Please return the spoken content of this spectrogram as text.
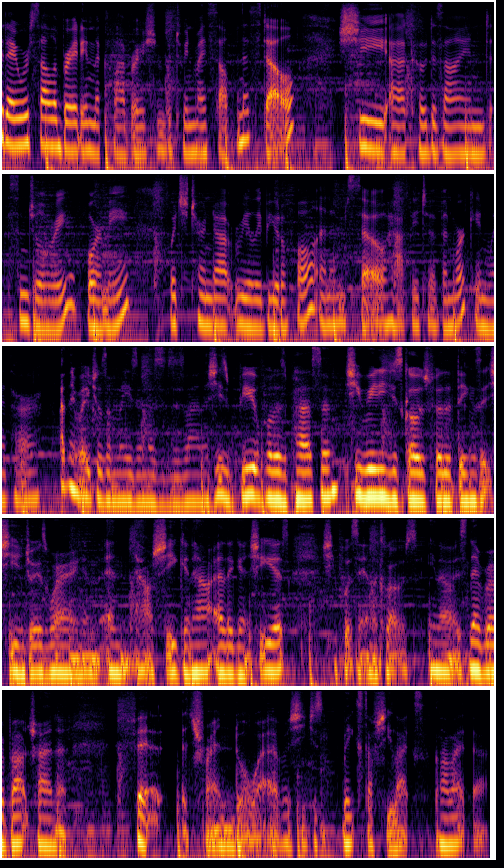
Today we're celebrating the collaboration between myself and Estelle. She uh, co-designed some jewelry for me, which turned out really beautiful, and I'm so happy to have been working with her. I think Rachel's amazing as a designer. She's beautiful as a person. She really just goes for the things that she enjoys wearing and, and how chic and how elegant she is. She puts it in the clothes. You know, it's never about trying to fit a trend or whatever. She just makes stuff she likes, and I like that.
